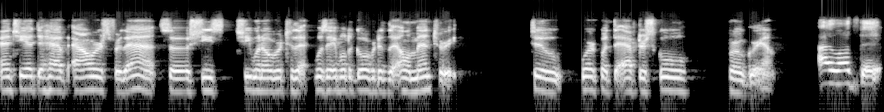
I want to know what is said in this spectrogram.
and she had to have hours for that. So she's she went over to the was able to go over to the elementary to work with the after school program. I loved it.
